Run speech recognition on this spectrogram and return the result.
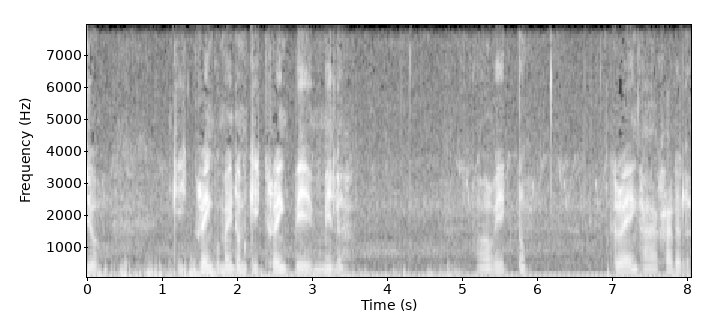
Jo ki crank pumai dom ki crank pe melo awe ekdom crank ha kha dalo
